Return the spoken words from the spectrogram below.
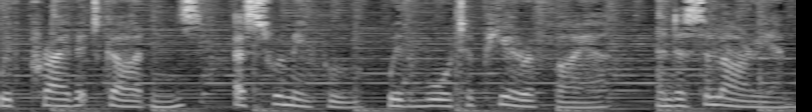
with private gardens, a swimming pool with water purifier, and a solarium.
